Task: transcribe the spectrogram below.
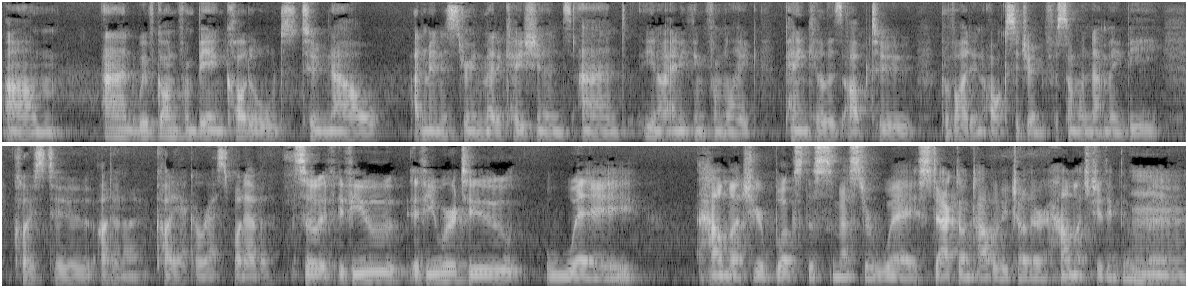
um, and we've gone from being coddled to now administering medications and you know anything from like painkillers up to providing oxygen for someone that may be close to I don't know cardiac arrest, whatever. so if, if you if you were to weigh how much your books this semester weigh stacked on top of each other, how much do you think they would weigh? Hmm.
